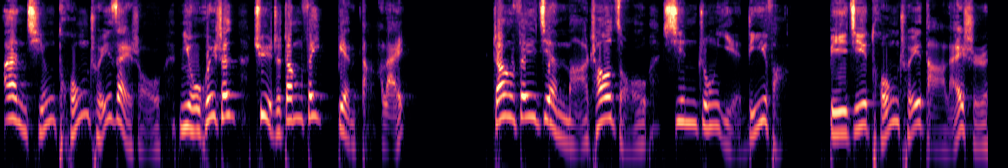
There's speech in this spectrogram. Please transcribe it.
案情铜锤在手，扭回身去着张飞，便打来。张飞见马超走，心中也提防。比及铜锤打来时，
